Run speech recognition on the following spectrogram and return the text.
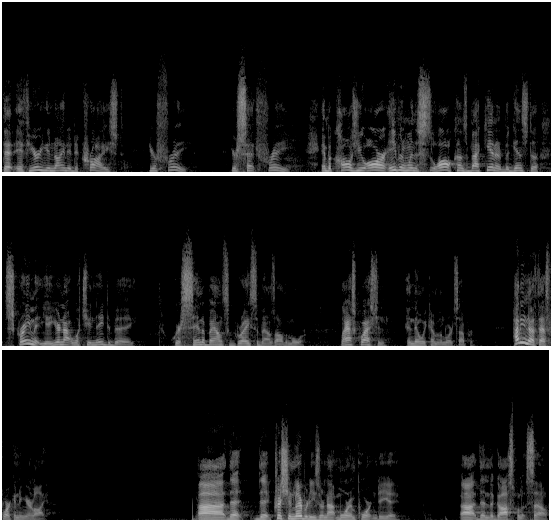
that if you're united to Christ, you're free. You're set free. And because you are, even when the law comes back in and begins to scream at you, you're not what you need to be. Where sin abounds, grace abounds all the more. Last question, and then we come to the Lord's Supper. How do you know if that's working in your life? Uh, that, that Christian liberties are not more important to you uh, than the gospel itself.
